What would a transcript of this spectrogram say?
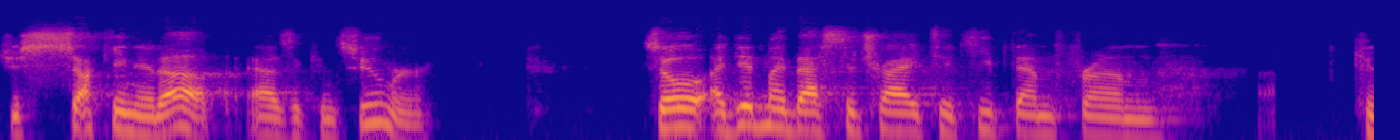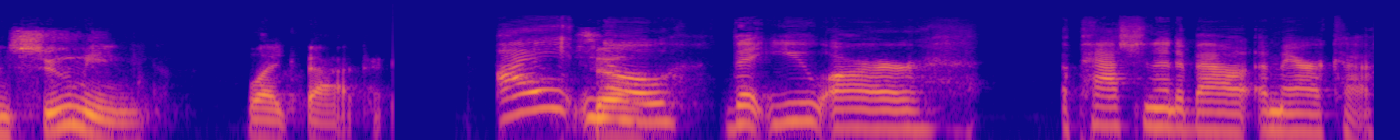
just sucking it up as a consumer. So I did my best to try to keep them from consuming like that. I so, know that you are passionate about America.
